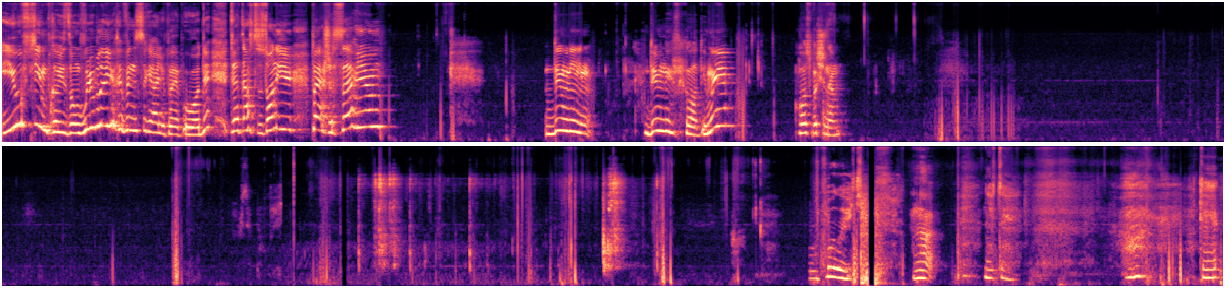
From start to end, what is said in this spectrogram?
І усім привіт з вами влюблені ви на серіалі Перепогоди, 19 сезон і перша серія. Дивні. Склад. І ми розпочнемо. Болить. На. Не те. Те.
